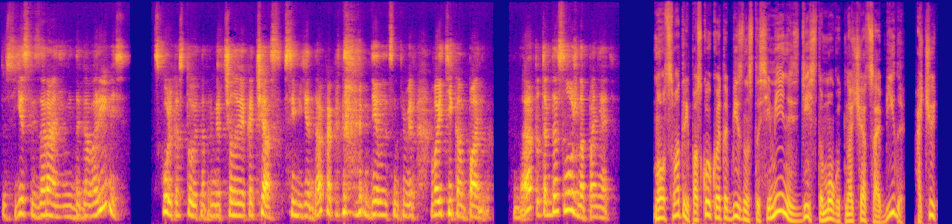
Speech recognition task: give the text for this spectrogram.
То есть если заранее не договорились, сколько стоит, например, человека час в семье, да, как это делается, например, в IT-компании, да, то тогда сложно понять. Но вот смотри, поскольку это бизнес-то семейный, здесь-то могут начаться обиды. А что ты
